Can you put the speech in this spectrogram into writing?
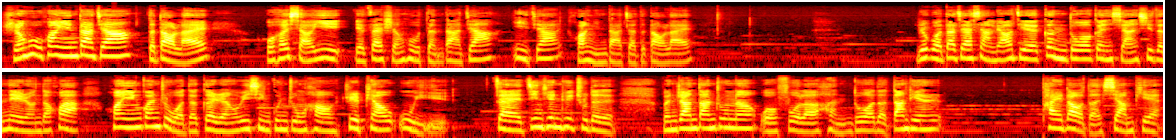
神户欢迎大家的到来，我和小易也在神户等大家，一家欢迎大家的到来。如果大家想了解更多、更详细的内容的话，欢迎关注我的个人微信公众号“日飘物语”。在今天推出的文章当中呢，我附了很多的当天拍到的相片，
